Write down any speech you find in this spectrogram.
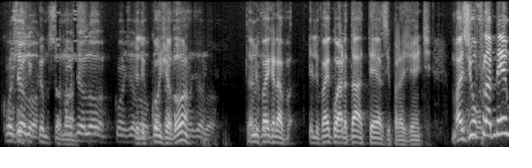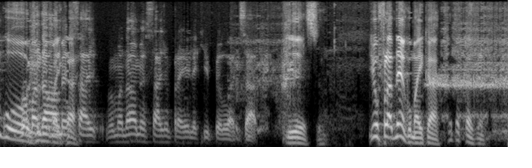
Congelou. Ou ficamos só nós? Congelou, congelou. Ele congelou? Congelou. Então ele vai gravar, ele vai guardar a tese para gente. Mas e o Flamengo, vou mandar, uma mensagem, vou mandar uma mensagem para ele aqui pelo WhatsApp. Isso. E o Flamengo, Maicá? Conta pra gente.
